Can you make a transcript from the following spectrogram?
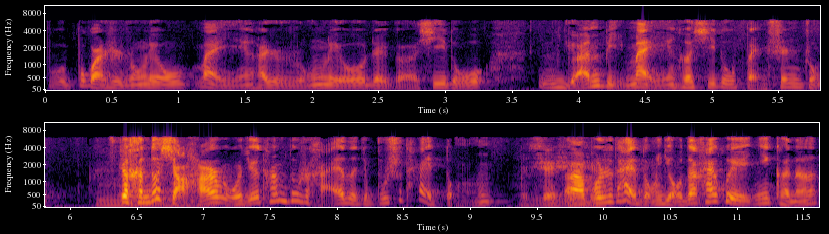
不不管是容留卖淫还是容留这个吸毒，远比卖淫和吸毒本身重。这很多小孩儿，我觉得他们都是孩子，就不是太懂，啊，不是太懂，有的还会，你可能，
